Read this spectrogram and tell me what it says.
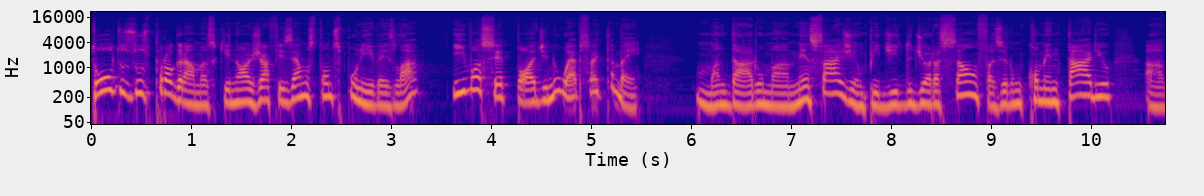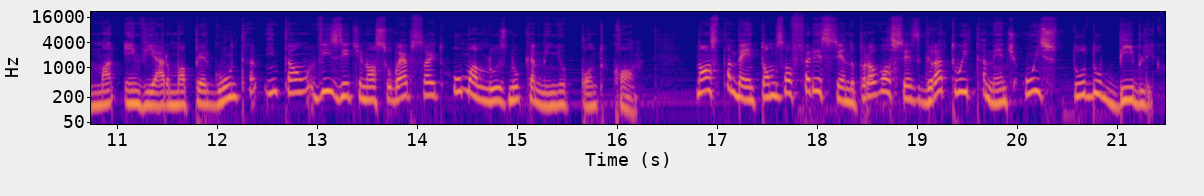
Todos os programas que nós já fizemos estão disponíveis lá e você pode no website também mandar uma mensagem, um pedido de oração, fazer um comentário, uh, enviar uma pergunta. Então visite nosso website umaluznocaminho.com. Nós também estamos oferecendo para vocês gratuitamente um estudo bíblico.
